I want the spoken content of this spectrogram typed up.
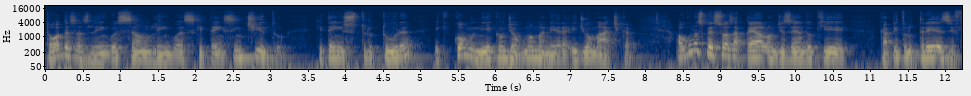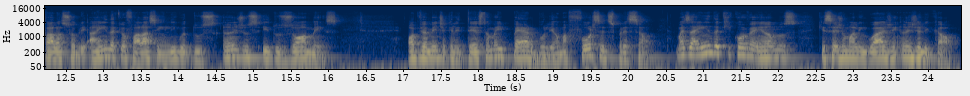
todas as línguas são línguas que têm sentido, que têm estrutura e que comunicam de alguma maneira idiomática. Algumas pessoas apelam dizendo que capítulo 13 fala sobre ainda que eu falasse em língua dos anjos e dos homens. Obviamente aquele texto é uma hipérbole, é uma força de expressão, mas ainda que convenhamos que seja uma linguagem angelical.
